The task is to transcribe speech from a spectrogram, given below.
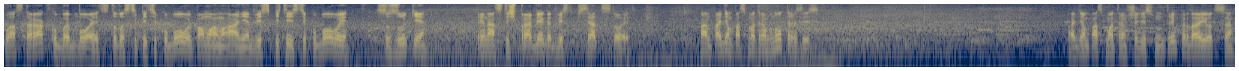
Класс Таракку Б-бой. 125-кубовый, по-моему. А, нет, 250-кубовый. Сузуки. 13 тысяч пробега, 250 стоит. Ладно, пойдем посмотрим внутрь здесь. Пойдем посмотрим, что здесь внутри продается.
